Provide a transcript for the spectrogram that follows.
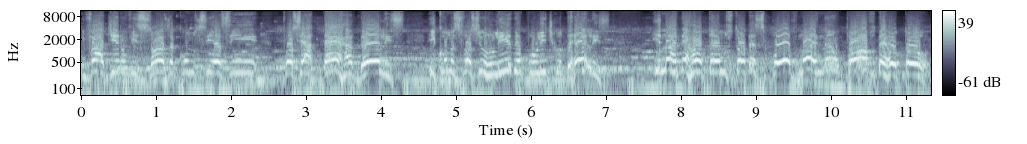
invadiram Viçosa como se assim fosse a terra deles e como se fosse o líder político deles. E nós derrotamos todo esse povo. Nós não, o povo derrotou.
